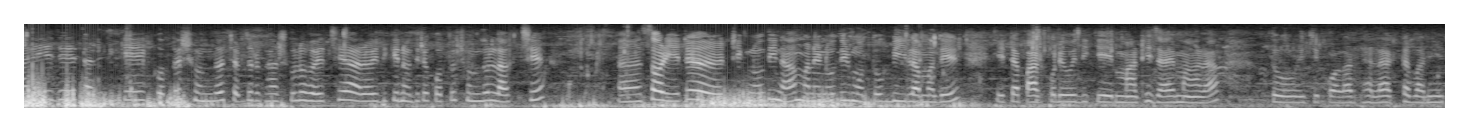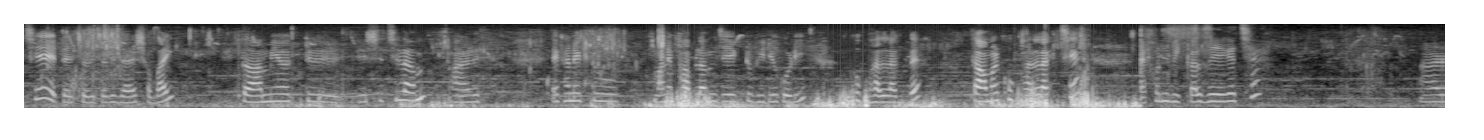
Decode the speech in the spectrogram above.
আর এই যে চারিদিকে কত সুন্দর ছোট ছোট ঘাসগুলো হয়েছে আর ওইদিকে নদীটা কত সুন্দর লাগছে। সরি এটা ঠিক নদী না মানে নদীর মতো বিল আমাদের। এটা পার করে ওইদিকে মাঠে যায় মারা। তো এই যে কলার ভেলা একটা বানিয়েছে, এটা চড়ে চড়ে যায় সবাই। তো আমিও একটু এসেছিলাম আর এখানে একটু মানে ভাবলাম যে একটু ভিডিও করি, খুব ভালো লাগবে। তো আমার খুব ভালো লাগছে। এখন বিকাল হয়ে গেছে। আর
